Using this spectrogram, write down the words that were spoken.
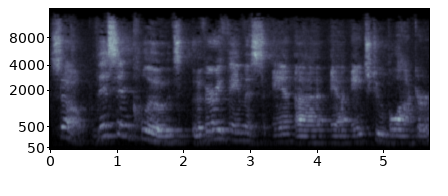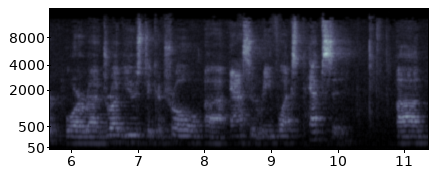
So, this includes the very famous uh, H2 uh, blocker, or uh, drug used to control uh, acid reflux, Pepcid. Um,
